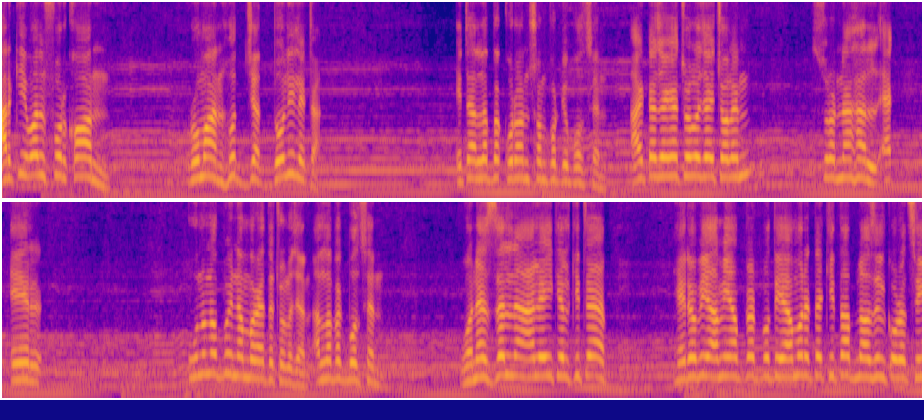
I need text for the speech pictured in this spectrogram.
আর কি ওয়াল ফুরকান প্রমাণ হুজ্জাত দলিল এটা। এটা আল্লাহ কোরআন সম্পর্কে বলছেন। আরেকটা জায়গায় চলে যাই, চলেন। সূরা নাহাল এক, এর উননব্বই নম্বর এতে চলে যান। আল্লাহ পাক বলছেন, ওয়ানাজ্জালনা আলাইকাল কিতাব। হে নবী আমি আপনার প্রতি এমন একটা কিতাব নাজিল করেছি,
